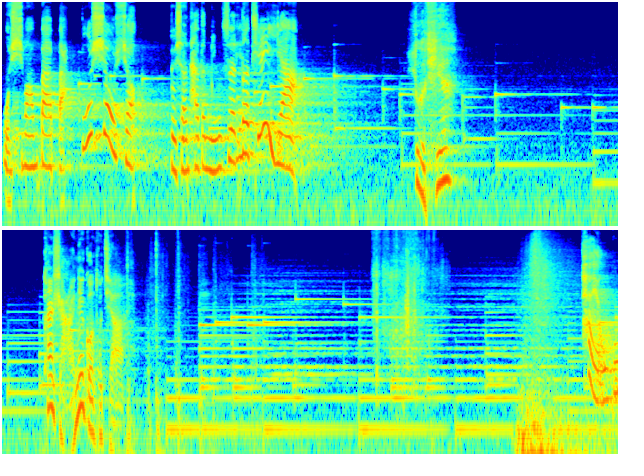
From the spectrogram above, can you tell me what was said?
我希望爸爸多笑笑，就像他的名字乐天一样。乐天，看啥呢，光头强？太阳公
